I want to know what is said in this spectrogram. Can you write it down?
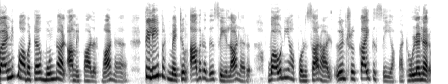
வன்னி மாவட்ட முன்னாள் அமைப்பாளருமான திலீபன் மற்றும் அவரது செயலாளர் வவுனியா போலீசாரால் இன்று கைது செய்யப்பட்டுள்ளனர்.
